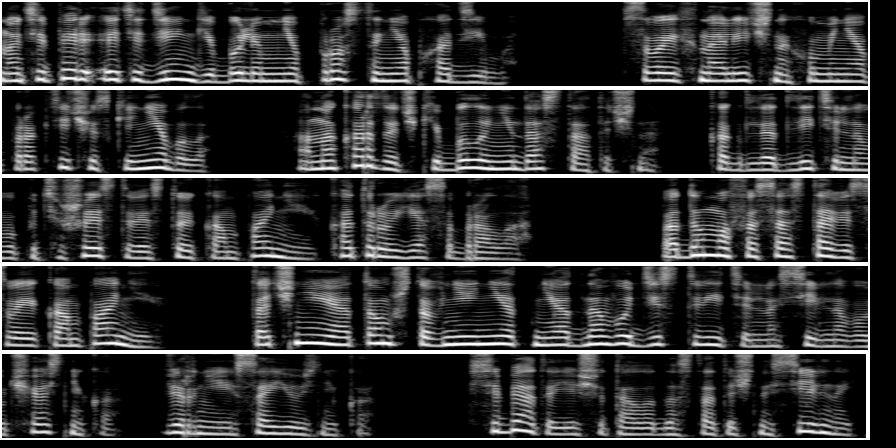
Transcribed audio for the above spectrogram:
Но теперь эти деньги были мне просто необходимы. Своих наличных у меня практически не было, а на карточке было недостаточно, как для длительного путешествия с той компанией, которую я собрала. Подумав о составе своей компании, точнее о том, что в ней нет ни одного действительно сильного участника, вернее, союзника, себя-то я считала достаточно сильной,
